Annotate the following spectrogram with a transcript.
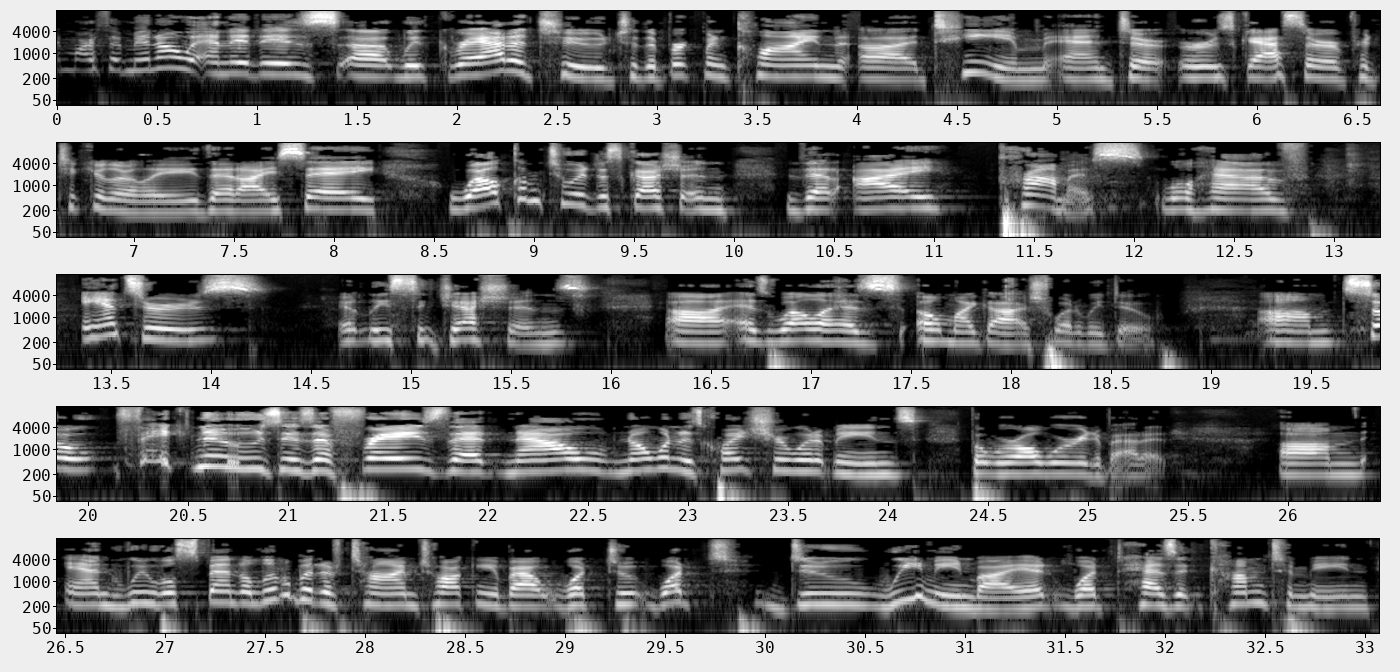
I'm Martha Minow, and it is uh, with gratitude to the Berkman Klein uh, team and to Urs Gasser particularly that I say, welcome to a discussion that I promise will have answers, at least suggestions, uh, as well as, oh my gosh, what do we do? Um, so, fake news is a phrase that now no one is quite sure what it means, but we're all worried about it. Um, and we will spend a little bit of time talking about what do, what do we mean by it, what has it come to mean.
